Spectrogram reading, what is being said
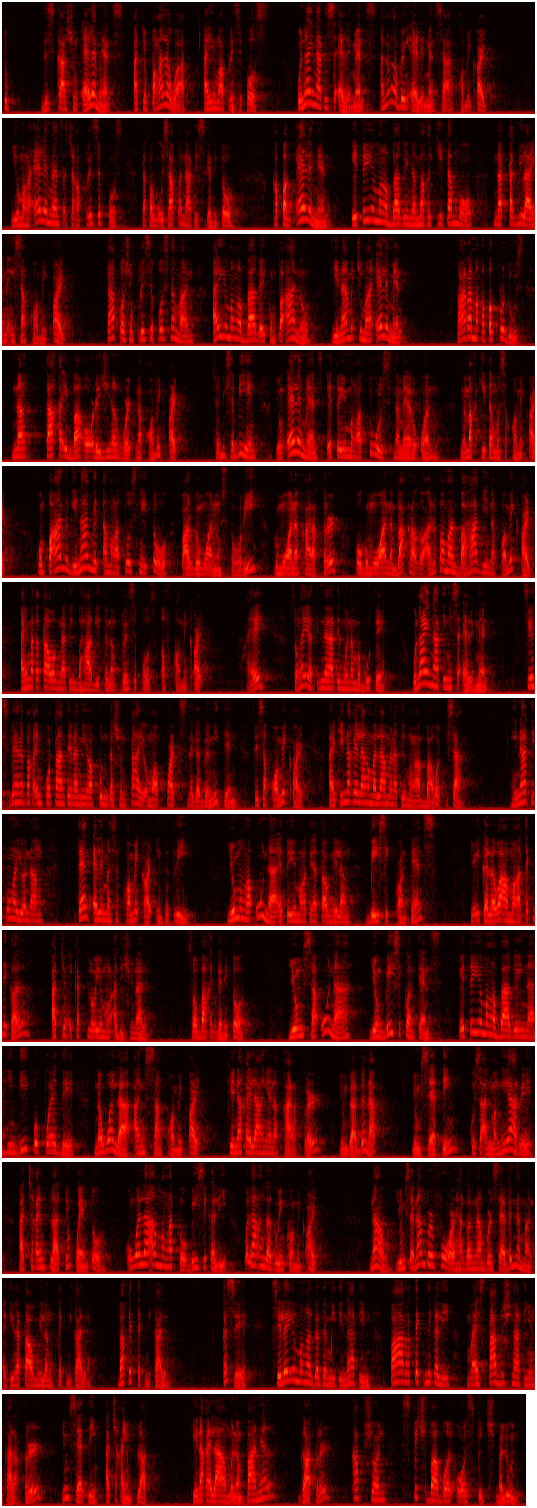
to discuss yung elements, at yung pangalawa ay yung mga principles. Unahin natin sa elements. Ano nga ba yung elements sa comic art? Yung mga elements at saka principles na pag-uusapan natin is ganito. Kapag element, ito yung mga bagay na makikita mo na taglay ng isang comic art. Tapos yung principles naman ay yung mga bagay kung paano ginamit yung mga element para makapag-produce ng kakaiba o original work ng comic art. So, ibig sabihin, yung elements, ito yung mga tools na meron na makikita mo sa comic art. Kung paano ginamit ang mga tools na ito para gumawa ng story, gumawa ng character, o gumawa ng background o ano pa man bahagi ng comic art, ay matatawag nating bahagi ito ng principles of comic art. Okay? So ngayon, tingnan natin muna mabuti. Unahin natin yung sa element. Since very napaka-importante na may mga pundasyon tayo o mga parts na gagamitin sa isang comic art, ay kinakailangan malaman natin mga bawat isa. Hinati ko ngayon ang 10 elements of comic art into 3. Yung mga una, ito yung mga tinatawag nilang basic contents. Yung ikalawa, ang mga technical. At yung ikatlo, yung mga additional. So, bakit ganito? Yung sa una, yung basic contents, ito yung mga bagay na hindi po pwede na wala ang isang comic art. Kinakailangan niya ng character, yung gaganap, yung setting, kung saan mangyayari, at saka yung plot, yung kwento. Kung wala ang mga to, basically, wala kang gagawing comic art. Now, yung sa number 4 hanggang number 7 naman ay tinatawag nilang technical. Bakit technical? Kasi sila yung mga gagamitin natin para technically ma-establish natin yung character, yung setting, at saka yung plot. Kinakailangan mo ng panel, gutter, caption, speech bubble, or speech balloon.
